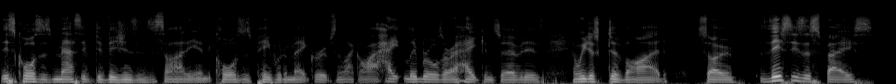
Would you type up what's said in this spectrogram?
this causes massive divisions in society and it causes people to make groups and like, oh, I hate liberals or I hate conservatives, and we just divide. So, this is a space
